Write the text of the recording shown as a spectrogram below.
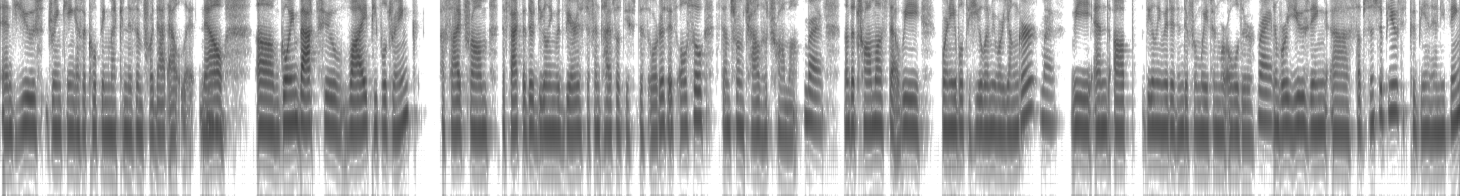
and use drinking as a coping mechanism for that outlet. Mm. Now, um, going back to why people drink, aside from the fact that they're dealing with various different types of these disorders, it also stems from childhood trauma. right, Now, the traumas that we weren't able to heal when we were younger, right, we end up dealing with it in different ways when we're older. Right. And we're using uh, substance abuse. It could be in anything,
